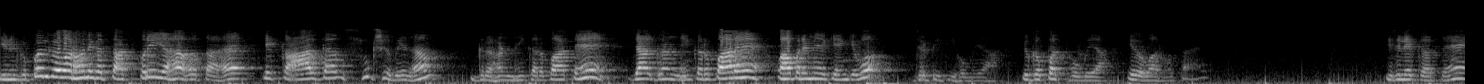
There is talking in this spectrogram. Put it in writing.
युगपत व्यवहार होने का तात्पर्य यह होता है कि काल का सूक्ष्म भेद हम ग्रहण नहीं कर पाते हैं जहाँ ग्रहण नहीं कर पा रहे हैं, वहाँ पर हमें कहेंगे वो झटिति हो गया, युगपत हो गया, ये व्यवहार होता है। इसलिए कहते हैं,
